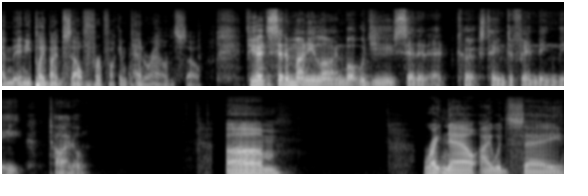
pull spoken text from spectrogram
And and he played by himself for fucking ten rounds. So if you had to set a money line, what would you set it at Kirk's team defending the title? um right now I would say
